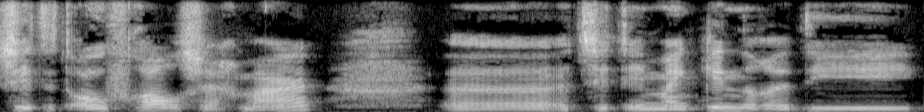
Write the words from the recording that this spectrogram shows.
zit het overal, zeg maar. Eh, het zit in mijn kinderen die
